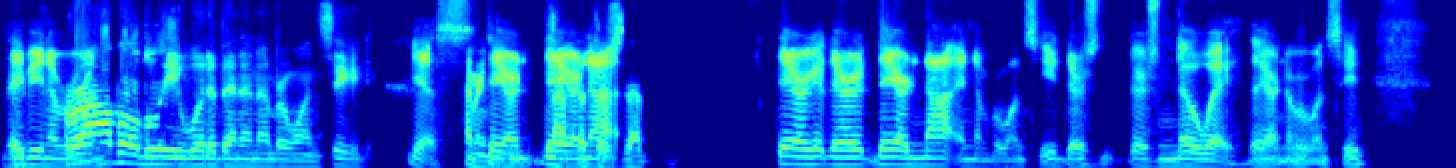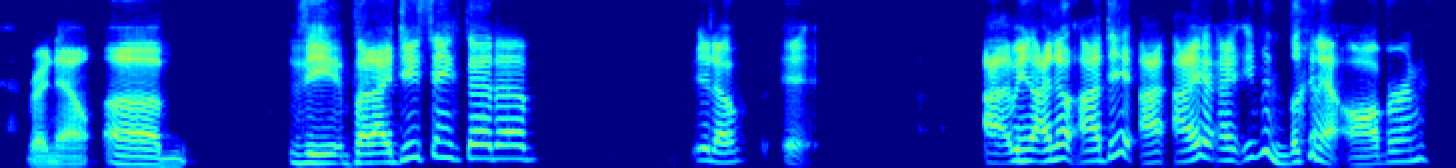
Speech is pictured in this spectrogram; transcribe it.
they be probably one. would have been a number one seed. Yes, I mean they are. They are not. They are. They're. They are not a number one seed. There's. There's no way they are number one seed right now. Um, the but I do think that uh, you know, it, I mean, I know I did. I, I, I even looking at Auburn,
